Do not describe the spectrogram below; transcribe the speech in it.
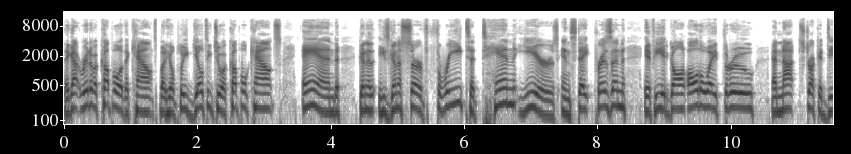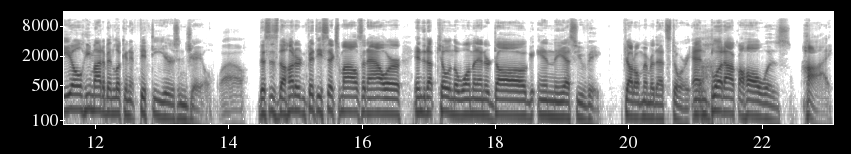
They got rid of a couple of the counts, but he'll plead guilty to a couple counts and gonna he's gonna serve three to ten years in state prison. If he had gone all the way through and not struck a deal, he might have been looking at 50 years in jail. wow. This is the 156 miles an hour, ended up killing the woman and her dog in the SUV. Y'all don't remember that story. And blood alcohol was high.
